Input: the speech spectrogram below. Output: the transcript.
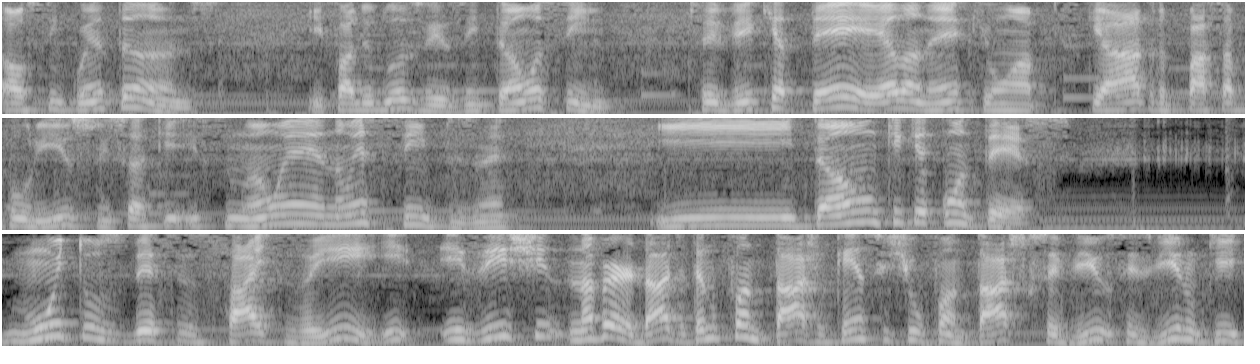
aos 50 anos e faliu duas vezes. Então, assim, você vê que até ela, né, que uma psiquiatra passa por isso, isso aqui, isso não é, não é simples, né? E então o que que acontece? Muitos desses sites aí existe, na verdade, até no Fantástico. Quem assistiu o Fantástico, você viu, vocês viram que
